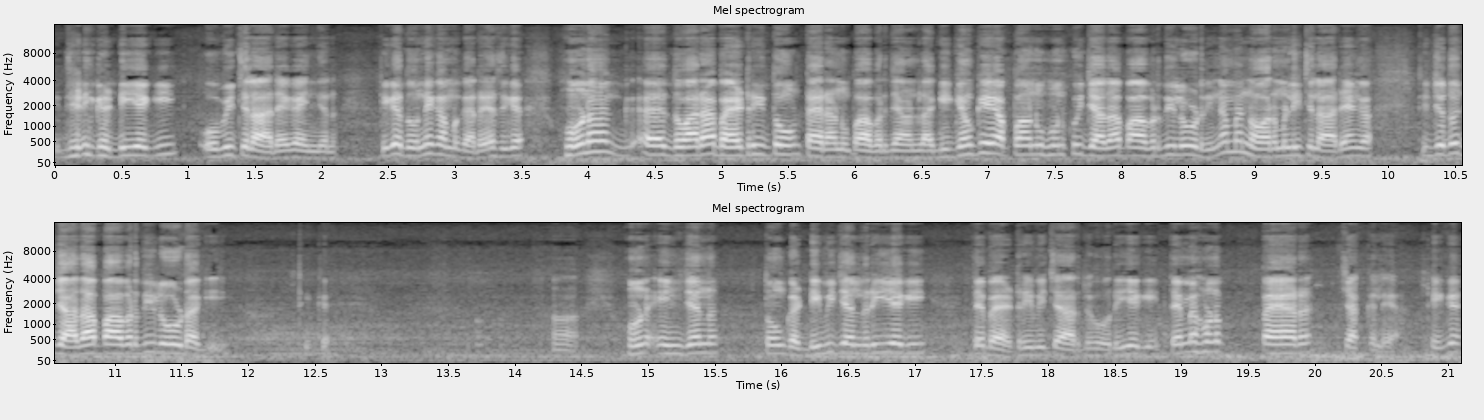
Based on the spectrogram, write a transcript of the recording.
ਜਿਹੜੀ ਗੱਡੀ ਹੈਗੀ, ਉਹ ਵੀ ਚਲਾ ਰਿਹਾਗਾ ਇੰਜਨ ਠੀਕ ਹੈ, ਦੋਨੇ ਕੰਮ ਕਰ ਰਿਹਾ ਸੀਗਾ। ਹੁਣ ਦੁਬਾਰਾ ਬੈਟਰੀ ਤੋਂ ਟਾਇਰਾਂ ਨੂੰ ਪਾਵਰ ਜਾਣ ਲੱਗੀ ਕਿਉਂਕਿ ਆਪਾਂ ਨੂੰ ਹੁਣ ਕੋਈ ਜ਼ਿਆਦਾ ਪਾਵਰ ਦੀ ਲੋੜ ਨਹੀਂ ਨਾ, ਮੈਂ ਨਾਰਮਲੀ ਚਲਾ ਰਿਹਾਗਾ। ਤੇ ਜਦੋਂ ਜ਼ਿਆਦਾ ਪਾਵਰ ਦੀ ਲੋੜ ਆ ਗਈ, ਠੀਕ ਹੈ। ਹਾਂ, ਹੁਣ ਇੰਜਨ ਤੋਂ ਗੱਡੀ ਵੀ ਚੱਲ ਰਹੀ ਹੈਗੀ ਤੇ ਬੈਟਰੀ ਵੀ ਚਾਰਜ ਹੋ ਰਹੀ ਹੈਗੀ ਤੇ ਮੈਂ ਹੁਣ ਪੈਰ ਚੱਕ ਲਿਆ, ਠੀਕ ਹੈ।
